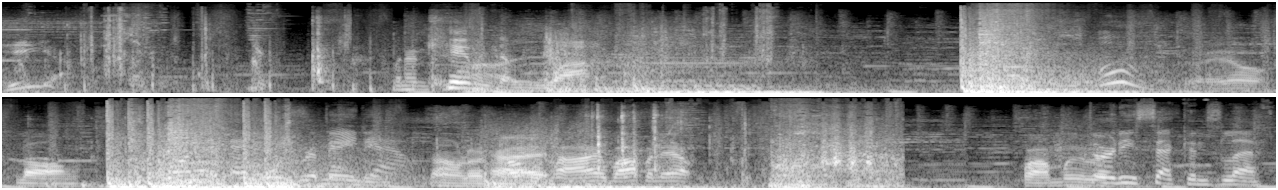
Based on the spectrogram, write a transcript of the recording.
เหี้ยมันเข้มจังวะ สวยแล้วลอง One enemy remaining. ลองตัวท้ายท้ายว้าไปแล้ว ขวามือเลย30 seconds left.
